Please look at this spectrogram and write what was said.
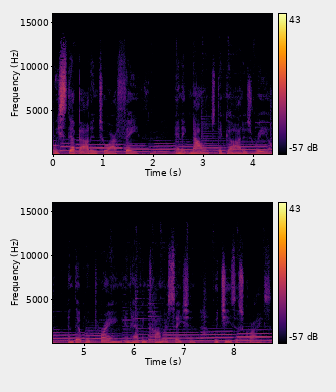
we step out into our faith and acknowledge that God is real and that we're praying and having conversation with Jesus Christ.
